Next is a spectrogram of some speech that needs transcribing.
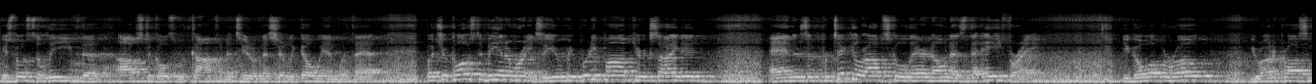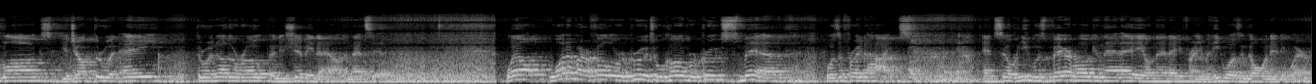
You're supposed to leave the obstacles with confidence. You don't necessarily go in with that. But you're close to being a Marine, so you're pretty pumped, you're excited. And there's a particular obstacle there known as the A-frame. You go up a rope, you run across some logs, you jump through an A, through another rope, and you shimmy down, and that's it. Well, one of our fellow recruits, we'll call him Recruit Smith, was afraid of heights. And so he was bear hugging that A on that A frame, and he wasn't going anywhere.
